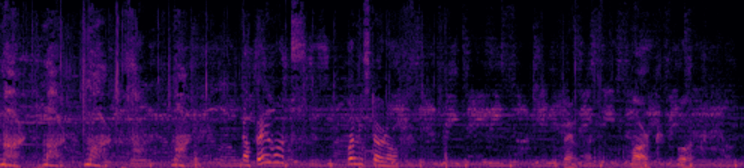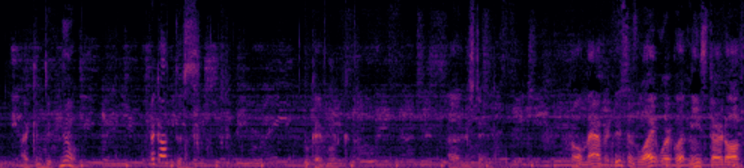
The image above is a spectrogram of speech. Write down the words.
Mark, Mark, Mark, Mark, Mark. Now, Fairlocks, let me start off. Mark, look. I can do. No. I got this. Okay, Mark. I understand. Oh, Maverick, this is light work. Let me start off.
